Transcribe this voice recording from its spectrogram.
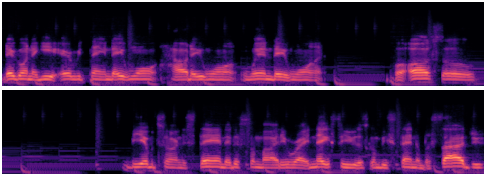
they're going to get everything they want, how they want, when they want, but also be able to understand that it's somebody right next to you that's going to be standing beside you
